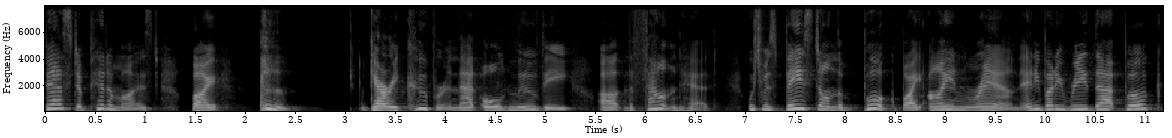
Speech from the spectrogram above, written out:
best epitomized by Gary Cooper in that old movie, uh, The Fountainhead which was based on the book by Ayn Rand. Anybody read that book?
